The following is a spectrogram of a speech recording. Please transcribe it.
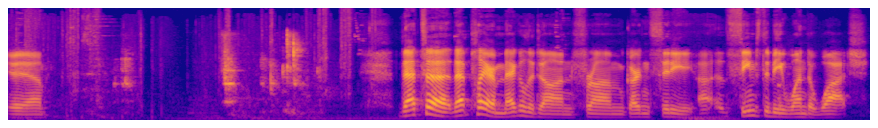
Yeah. That uh, that player Megalodon from Garden City uh, seems to be one to watch.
